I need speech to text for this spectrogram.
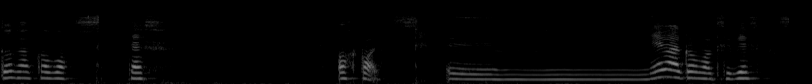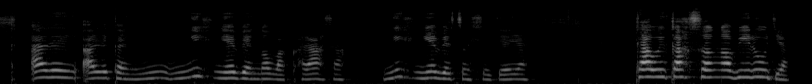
dodatkowo też o szkole. Ym, nie ma go oczywiście, ale, ale ten nikt nie wie, nowa klasa, nikt nie wie, co się dzieje. Cały czas są nowi ludzie.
